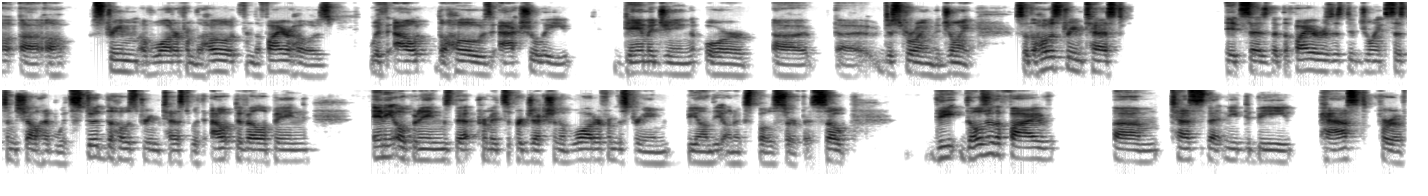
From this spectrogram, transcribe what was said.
a, a, stream of water from the hose from the fire hose without the hose actually damaging or uh, uh, destroying the joint. So the hose stream test, it says that the fire resistive joint system shall have withstood the hose stream test without developing any openings that permits a projection of water from the stream beyond the unexposed surface. So the those are the five um, tests that need to be passed for a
